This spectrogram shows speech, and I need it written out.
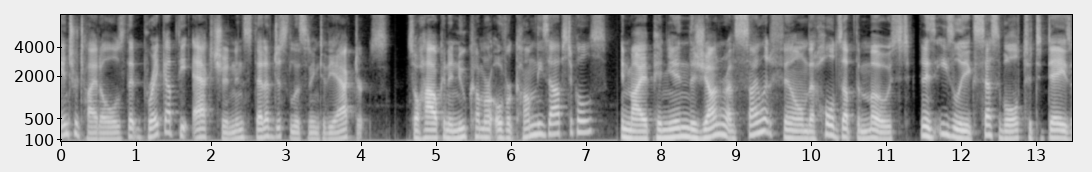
intertitles that break up the action instead of just listening to the actors. So, how can a newcomer overcome these obstacles? In my opinion, the genre of silent film that holds up the most and is easily accessible to today's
